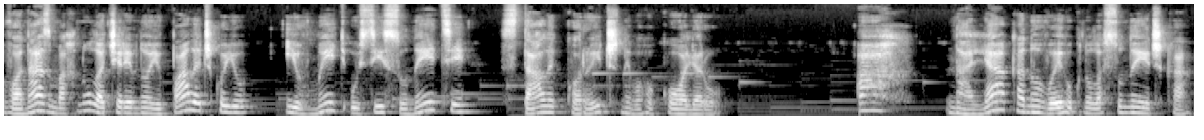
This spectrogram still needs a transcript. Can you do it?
Вона змахнула чарівною паличкою, і вмить усі суниці стали коричневого кольору. Ах! Налякано вигукнула суничка.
